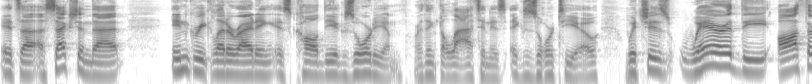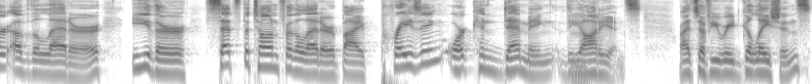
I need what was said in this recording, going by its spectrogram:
It's a, a section that in Greek letter writing is called the exordium, or I think the Latin is exhortio, which is where the author of the letter either sets the tone for the letter by praising or condemning the mm. audience right? So if you read Galatians,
